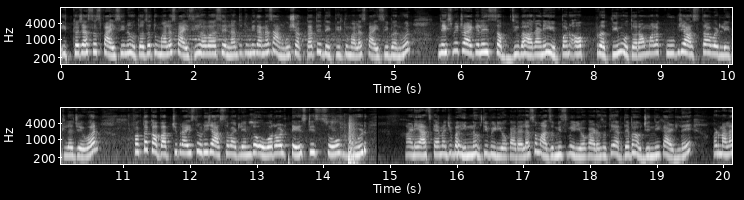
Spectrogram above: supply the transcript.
इतकं जास्त स्पायसी नव्हतं. जर तुम्हाला स्पायसी हवं असेल ना तर तुम्ही त्यांना सांगू शकता. ते देतील तुम्हाला स्पायसी बनवून. नेक्स्ट मी ट्राय केलं हे सब्जी बहार आणि हे पण अप्रतिम होतं. राव मला खूप जास्त आवडलं इथलं जेवण. फक्त कबाबची प्राईस थोडी जास्त वाटली आणि overall taste is so good आणि आज काय माझी बहीण नव्हती व्हिडिओ काढायला सो माझं मीच व्हिडिओ काढत होते. अर्धे भाऊजींनी काढले पण मला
